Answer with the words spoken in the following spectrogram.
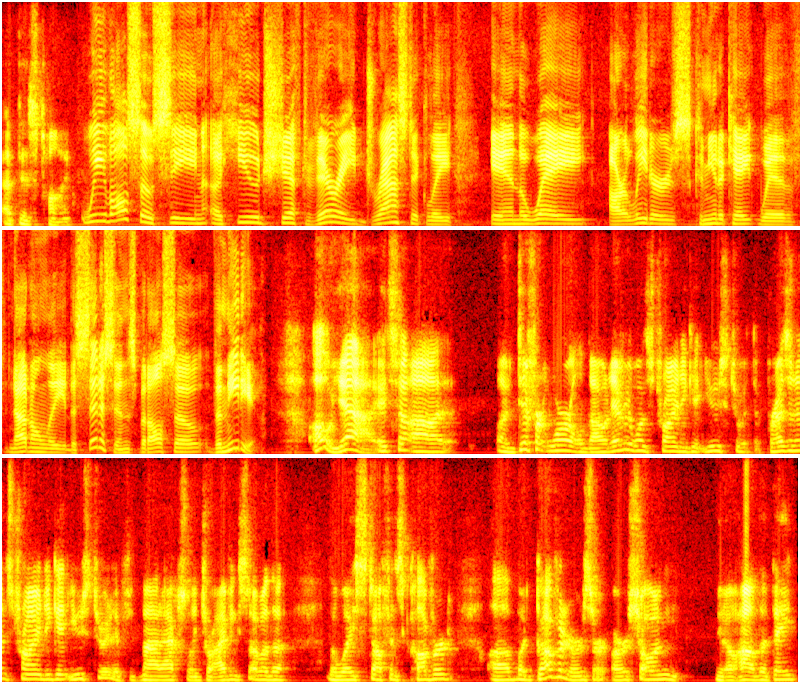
at this time. We've also seen a huge shift very drastically in the way our leaders communicate with not only the citizens but also the media. Oh yeah, it's uh, a different world now, and everyone's trying to get used to it. The president's trying to get used to it, if it's not actually driving some of the the way stuff is covered. Uh, but governors are, are showing, you know, how that they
